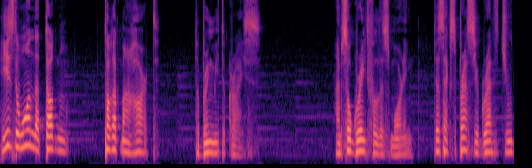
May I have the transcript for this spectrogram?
He's the one that tugged at my heart to bring me to Christ. I'm so grateful this morning. Just express your gratitude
